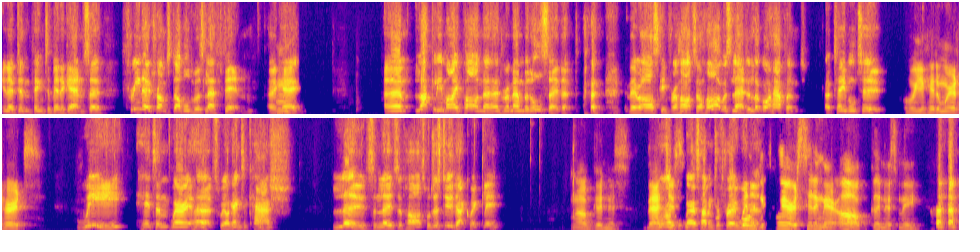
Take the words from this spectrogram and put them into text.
you know, didn't think to bid again. So three no trumps doubled was left in. Okay. Mm. Um, luckily, my partner had remembered also that they were asking for a heart. So heart was led, and look what happened at table two. Oh, you hit him where it hurts. We hit him where it hurts. We are going to cash loads and loads of hearts. We'll just do that quickly. Oh goodness, that Poor just players having to throw winners. The player sitting there. Oh goodness me.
